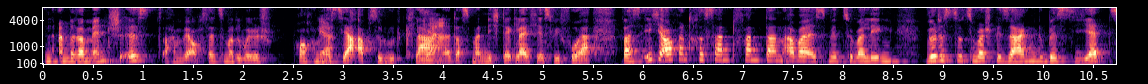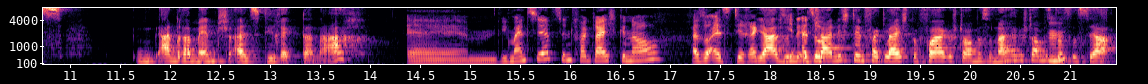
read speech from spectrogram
ein anderer Mensch ist, da haben wir auch das letzte Mal drüber gesprochen, ja. ist ja absolut klar, ja. Ne, dass man nicht der gleiche ist wie vorher. Was ich auch interessant fand dann aber, ist mir zu überlegen, würdest du zum Beispiel sagen, du bist jetzt ein anderer Mensch als direkt danach? Ähm, wie meinst du jetzt den Vergleich genau? Also als direkt. Ja, also, also klar nicht den Vergleich, bevor er gestorben ist und nachher gestorben ist. Mhm. Das ist ja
